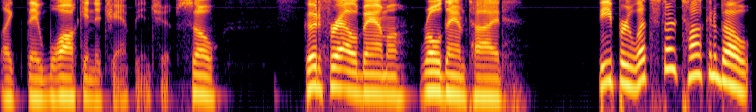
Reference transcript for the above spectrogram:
like they walk into championships. So good for Alabama. Roll damn tide. Beeper, let's start talking about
